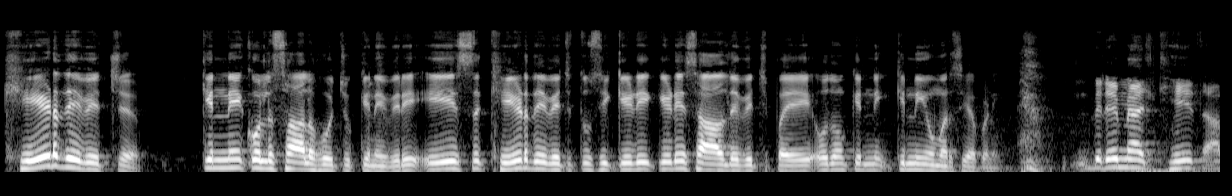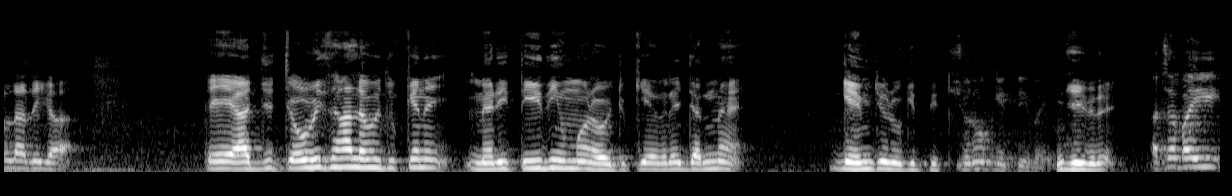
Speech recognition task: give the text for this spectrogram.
ਖੇਡ ਦੇ ਵਿੱਚ ਕਿੰਨੇ ਕੁੱਲ ਸਾਲ ਹੋ ਚੁੱਕੇ ਨੇ ਵੀਰੇ? ਇਸ ਖੇਡ ਦੇ ਵਿੱਚ ਤੁਸੀਂ ਕਿਹੜੇ ਕਿਹੜੇ ਸਾਲ ਦੇ ਵਿੱਚ ਪਏ? ਉਦੋਂ ਕਿੰਨੀ ਕਿੰਨੀ ਉਮਰ ਸੀ ਆਪਣੀ? ਵੀਰੇ ਮੈਂ 6 ਸਾਲ ਦਾ ਸੀਗਾ ਤੇ ਅੱਜ 24 ਸਾਲ ਹੋ ਚੁੱਕੇ ਨੇ। ਮੇਰੀ 30 ਦੀ ਉਮਰ ਹੋ ਚੁੱਕੀ ਹੈ ਵੀਰੇ ਜਦ ਮੈਂ ਗੇਮ ਸ਼ੁਰੂ ਕੀਤੀ। ਸ਼ੁਰੂ ਕੀਤੀ ਬਾਈ। ਜੀ ਵੀਰੇ। ਅੱਛਾ ਬਾਈ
